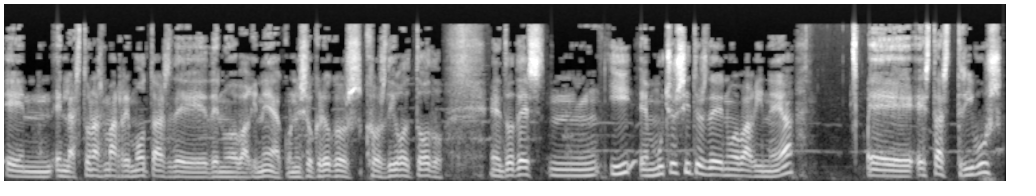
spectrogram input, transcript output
en, en las zonas más remotas de, de, Nueva Guinea. Con eso creo que os, os digo todo. Entonces, mm, y en muchos sitios de Nueva Guinea, eh, estas tribus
